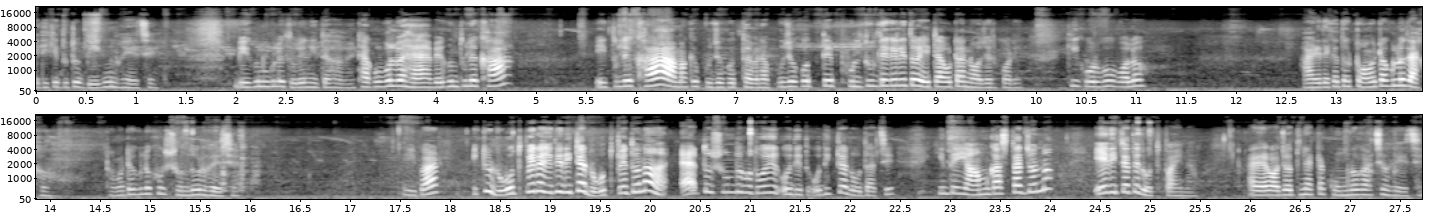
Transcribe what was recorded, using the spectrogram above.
এদিকে দুটো বেগুন হয়েছে। বেগুনগুলো তুলে নিতে হবে। ঠাকুর বলবে হ্যাঁ বেগুন তুলে খা। এই তুলে খা, আমাকে পুজো করতে হবে না। পুজো করতে ফুল তুলতে গেলে তো এটা ওটা নজর পড়ে। কি করব বলো? আর এদিকে তো টমেটোগুলো দেখো। টমেটোগুলো খুব সুন্দর হয়েছে। এইবার একটু রোদ পেলে, যদি দিকটা রোদ পেতো না, এত সুন্দর হতো ওই ওই দিক ওদিকটা রোদ আছে। কিন্তু এই আম গাছটার জন্য এই দিকটাতে রোদ পায় না। আর অযত্নে একটা কুমড়ো গাছও হয়েছে।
